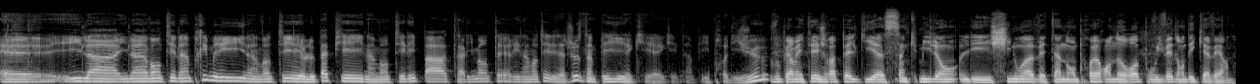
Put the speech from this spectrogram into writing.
Euh, il, a, il a inventé l'imprimerie, il a inventé le papier, il a inventé les pâtes alimentaires, il a inventé des tas de choses d'un pays qui est, qui est un pays prodigieux. Vous permettez, je rappelle qu'il y a 5000 ans, les Chinois avaient un empereur en Europe, on vivait dans des cavernes.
